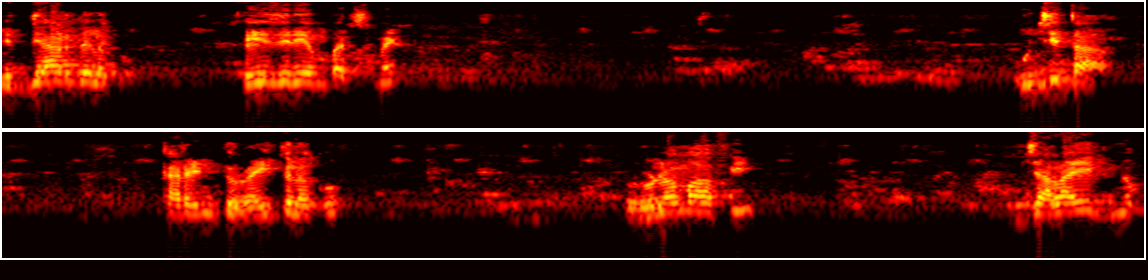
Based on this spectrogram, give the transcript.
విద్యార్థులకు ఫీజు రియంబర్స్మెంట్ ఉచిత కరెంటు రైతులకు రుణమాఫీ Jalayagnam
